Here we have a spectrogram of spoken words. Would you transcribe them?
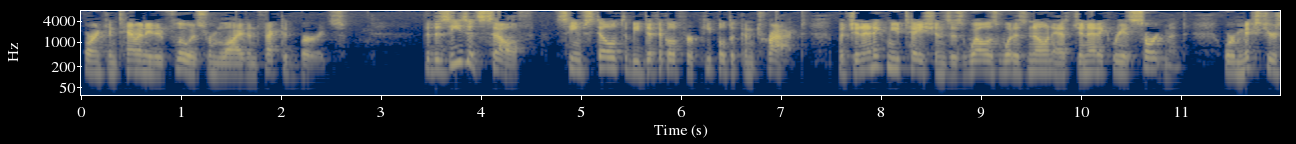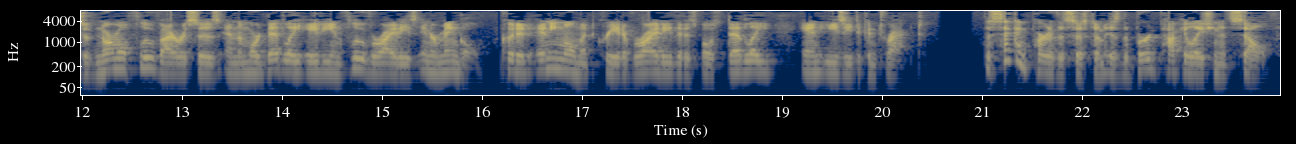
or in contaminated fluids from live infected birds. The disease itself seems still to be difficult for people to contract, but genetic mutations as well as what is known as genetic reassortment, where mixtures of normal flu viruses and the more deadly avian flu varieties intermingle, could at any moment create a variety that is both deadly and easy to contract. The second part of the system is the bird population itself,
